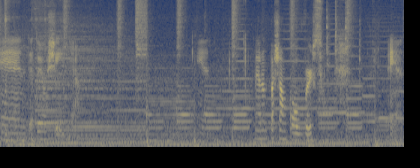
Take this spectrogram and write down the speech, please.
And ito yung shade niya. Ayan. Meron pa siyang cover. So, ayan.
